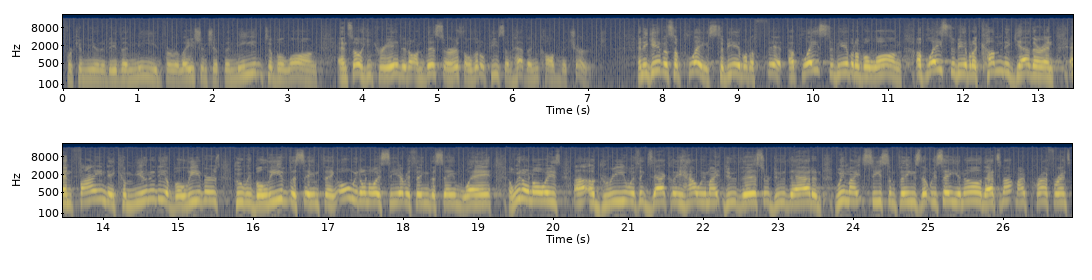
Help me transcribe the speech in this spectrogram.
for community, the need for relationship, the need to belong. And so he created on this earth a little piece of heaven called the church. And He gave us a place to be able to fit, a place to be able to belong, a place to be able to come together and, and find a community of believers who we believe the same thing. Oh, we don't always see everything the same way, and we don't always uh, agree with exactly how we might do this or do that, and we might see some things that we say, you know, that's not my preference.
